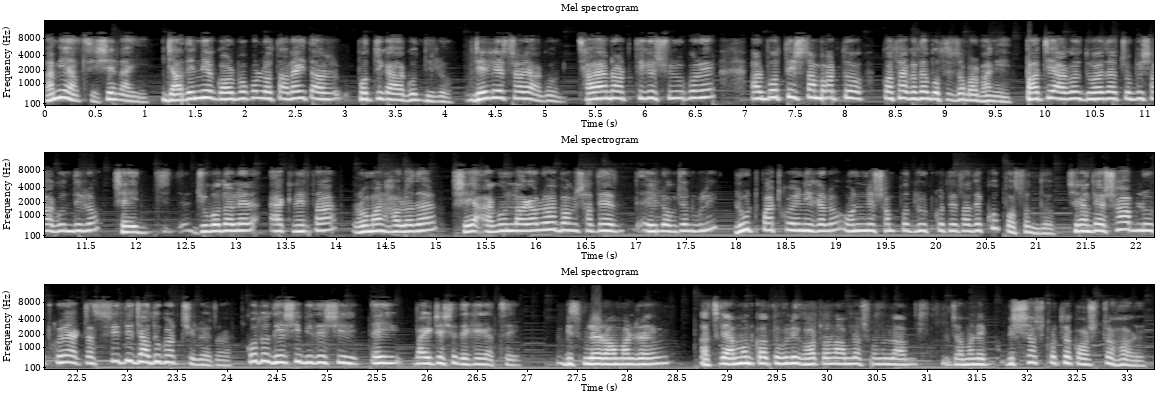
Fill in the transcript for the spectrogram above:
আমি আছি, সে নাই। যাদের নিয়ে গর্ব করল, তারাই তার পত্রিকা আগুন দিল। ডেইলি স্টারে আগুন। ছায়ানট থেকে শুরু করে, আর বত্রিশ নাম্বার তো কথা কথা বত্রিশ নাম্বার ভাঙে। পাঁচই আগস্ট দু হাজার চব্বিশ আগুন দিল। সেই যুব দলের এক নেতা, রোমান হাওলাদার, সে আগুন লাগালো এবং সাথে এই লোকজনগুলি লুটপাট করে নিয়ে গেল। অন্যের সম্পদ লুট করতে তাদের খুব পছন্দ। সেখান থেকে সব লুট করে একটা স্মৃতি জাদুঘর ছিল এটা। কত দেশি বিদেশি এই বাড়িটা এসে দেখে গেছে। বিসমুল্লাহ রহমান রহিম। আজকে এমন কতগুলি ঘটনা আমরা শুনলাম, যা মানে বিশ্বাস করতে কষ্ট হয়।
